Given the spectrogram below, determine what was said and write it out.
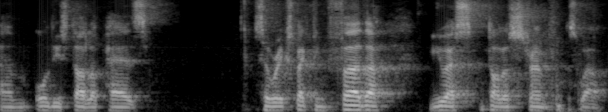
um, all these dollar pairs. So we're expecting further US dollar strength as well.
